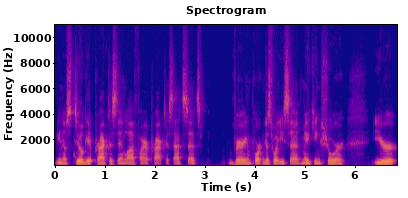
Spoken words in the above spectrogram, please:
you know still get practice in live fire practice. That's that's very important. Just what you said, making sure you're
